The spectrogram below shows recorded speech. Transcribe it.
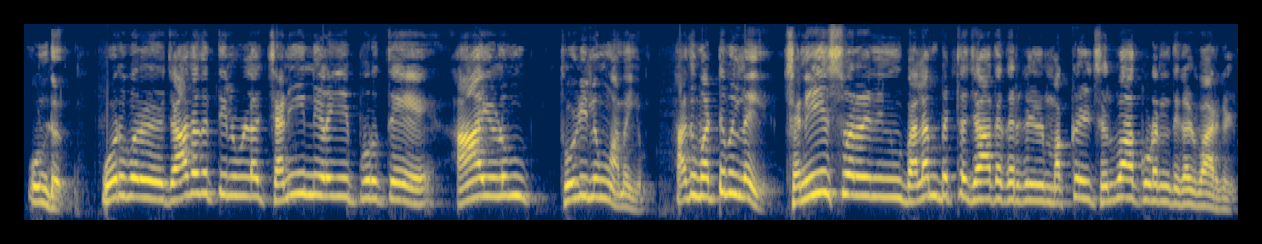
உண்டு. ஒருவர் ஜாதகத்தில் உள்ள சனியின் நிலையை பொறுத்தே ஆயுளும் தொழிலும் அமையும். அது மட்டுமில்லை சனீஸ்வரனின் பலம் பெற்ற ஜாதகர்கள் மக்கள் செல்வாக்குடன் திகழ்வார்கள்.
